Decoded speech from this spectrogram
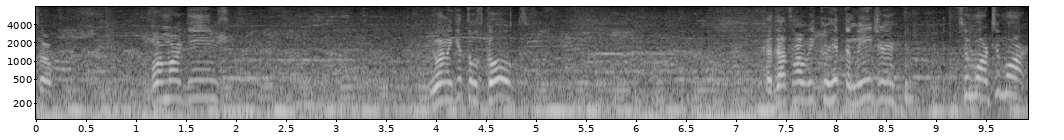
So four more games. You want to get those golds. Cause that's how we could hit the major. Two more, two more.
